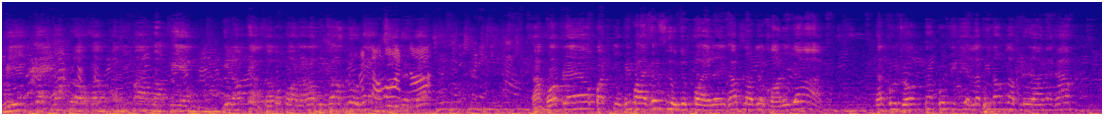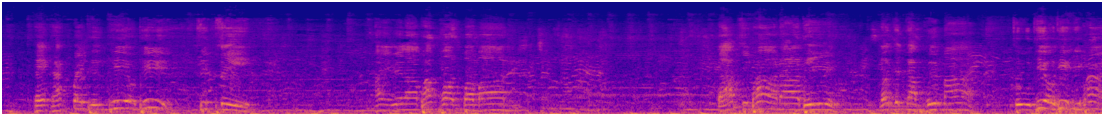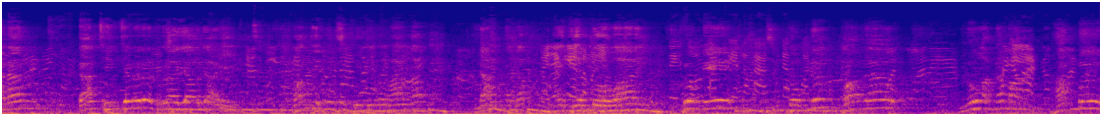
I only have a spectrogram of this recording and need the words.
เวียงใจของเราครับอธิมาบางเพียงพี่น้องจากสปปลาวรับผิดชอบลูกและสองอ่อนเนาะครับพร้อมแล้วบรรจุพิพายเครื่องสื่อจุดปล่อยเลยครับ เราจะขออนุญาต ท่านผู้ชมท่านผู้มีเกียรติและพี่น้องลำเรือนะครับแข่งขันไปถึงเที่ยวที่ 14 ให้เวลาพักผ่อนประมาณ 35 นาที เราจะกลับคืนมา สู่เที่ยวที่ 15 นั้น การชิงชนะเลิศเรือยาวใหญ่ความจิตลูกสกุลทีมพานครับนัดนะครับให้เตรียมตัวไว้พรุ่งนี้จบนึกพร้อมแล้ว นวดน้ำมันหันมือ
